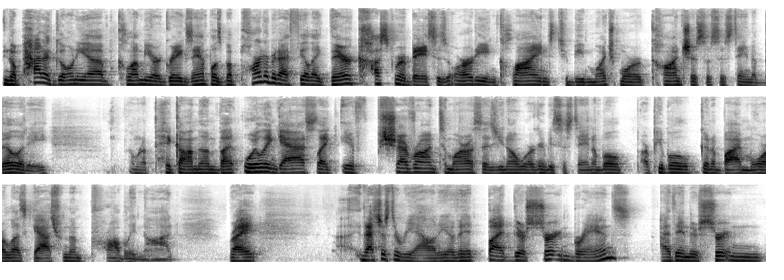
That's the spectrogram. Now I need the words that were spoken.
You know, Patagonia, Columbia are great examples, but part of it, I feel like their customer base is already inclined to be much more conscious of sustainability. I'm going to pick on them, but oil and gas, like if Chevron tomorrow says, you know, we're going to be sustainable, are people going to buy more or less gas from them? Probably not, right? That's just the reality of it. But there's certain brands, I think there's certain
